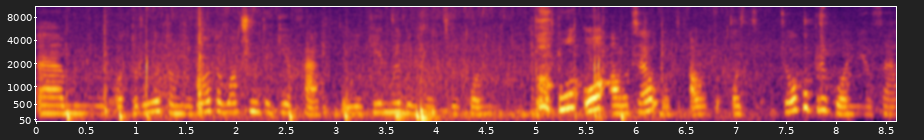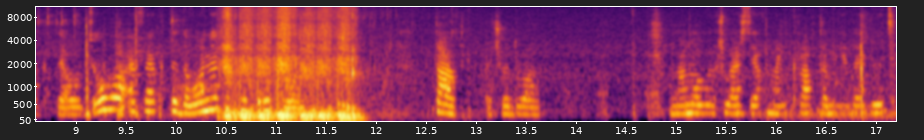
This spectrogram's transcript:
ем, отрута, нудота, в общем, такі ефекти, які не дуже прикольні. О, о, а оце, от, а от, от цього прикольні ефекти, а от цього ефекти доволі таки прикольні. Так, а що два? на нових версіях Майнкрафта мені дають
